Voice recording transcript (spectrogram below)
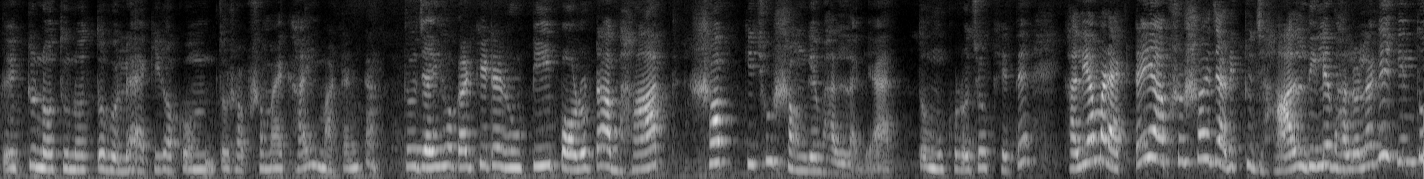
তো একটু নতুনত্ব হলো, একই রকম তো সবসময় খাই মাটনটা। তো যাই হোক আর কি, এটা রুটি, পরোটা, ভাত সব কিছুর সঙ্গে ভালো লাগে। এত মুখরোচক খেতে। খালি আমার একটাই আফসোস হয় যে আর একটু ঝাল দিলে ভালো লাগে, কিন্তু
